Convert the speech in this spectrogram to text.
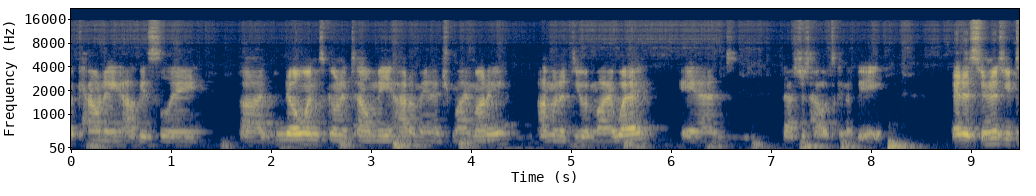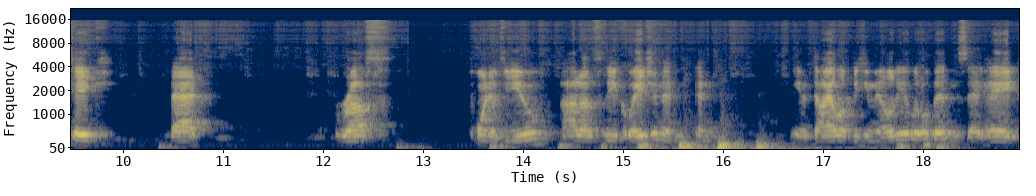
accounting, obviously. Uh, no one's going to tell me how to manage my money. I'm going to do it my way. And that's just how it's going to be. And as soon as you take that rough point of view out of the equation and, and you know dial up the humility a little bit and say, hey,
